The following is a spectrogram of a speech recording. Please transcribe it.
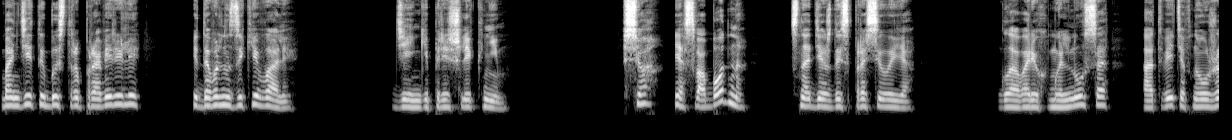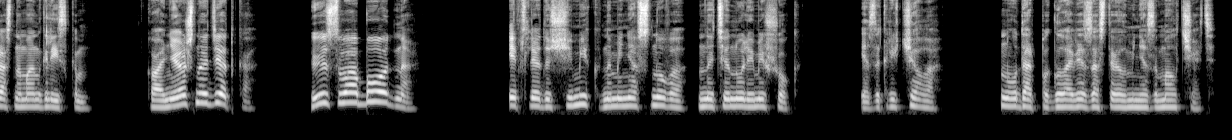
Бандиты быстро проверили и довольно закивали. Деньги перешли к ним. «Все, я свободна?» — с надеждой спросила я. Главарь ухмыльнулся, ответив на ужасном английском. «Конечно, детка, ты свободна!» И в следующий миг на меня снова натянули мешок. Я закричала, но удар по голове заставил меня замолчать.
